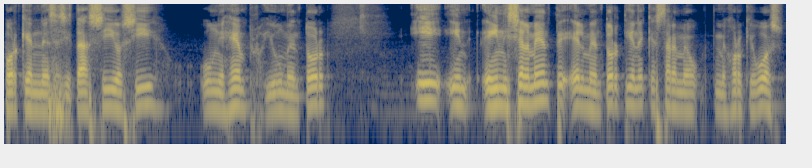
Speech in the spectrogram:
porque necesitas sí o sí un ejemplo y un mentor y, e inicialmente el mentor tiene que estar mejor que vos.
